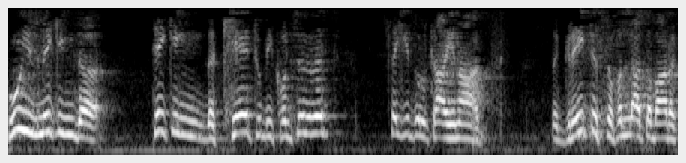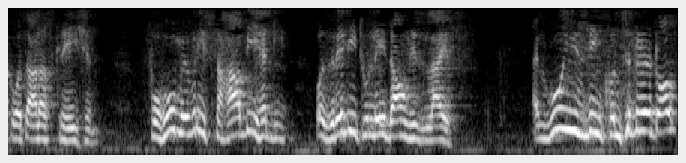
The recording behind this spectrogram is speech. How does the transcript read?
Who is making the, taking the care to be considerate? Sayyidul Kainat, the greatest of Allah Tabarak wa Ta'ala's creation, for whom every Sahabi had, was ready to lay down his life. And who is being considerate of?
